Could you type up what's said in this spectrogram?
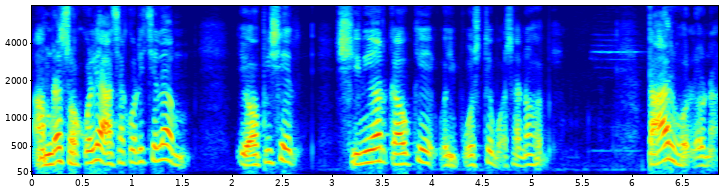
আমরা সকলে আশা করেছিলাম এই অফিসের সিনিয়র কাউকে ওই পোস্টে বসানো হবে। তার হলো না।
